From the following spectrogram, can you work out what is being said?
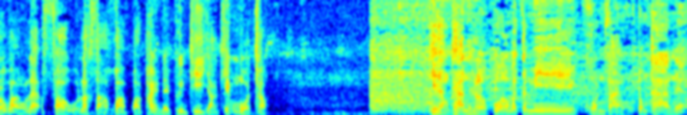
ระวังและเฝ้ารักษาความปลอดภัยในพื้นที่อย่างเข้มงวดครับ ที่สำคัญคือเรากลัวว่าจะมีคนฝั่งตรงข้ามเนี่ย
